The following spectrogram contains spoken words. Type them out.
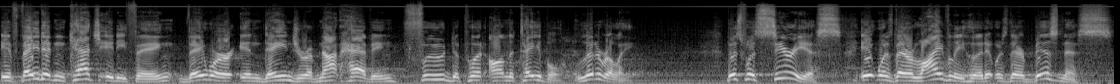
if they didn't catch anything, they were in danger of not having food to put on the table, literally. This was serious. It was their livelihood, it was their business.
